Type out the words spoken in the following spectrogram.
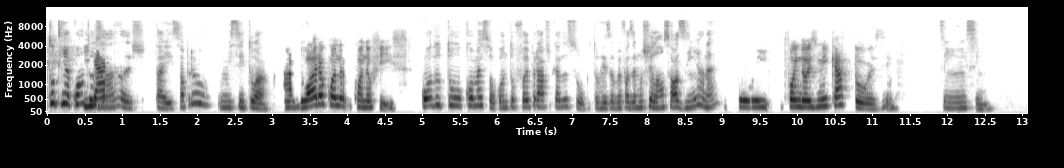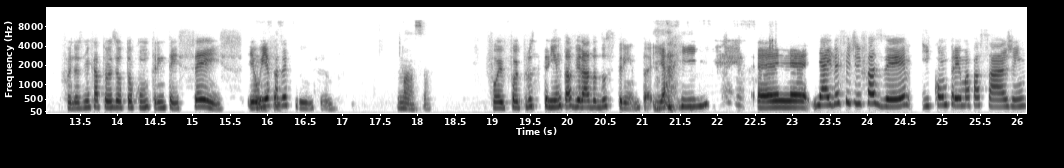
Tu tinha quantos a... anos, Thaís? Só para eu me situar. Agora ou quando, quando eu fiz? Quando tu começou, quando tu foi para África do Sul, tu resolveu fazer mochilão sozinha, né? Foi, foi em 2014. Sim, sim. Foi em 2014, eu tô com 36. Eu Eita. ia fazer 30. Massa. Foi, foi para os 30, a virada dos 30. E aí, é, e aí decidi fazer e comprei uma passagem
